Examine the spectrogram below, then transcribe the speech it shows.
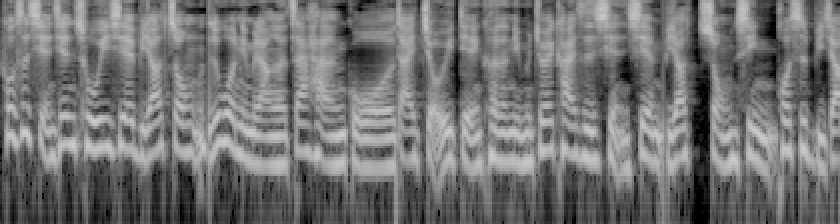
或是显现出一些比较中。如果你们两个在韩国待久一点，可能你们就会开始显现比较中性，或是比较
